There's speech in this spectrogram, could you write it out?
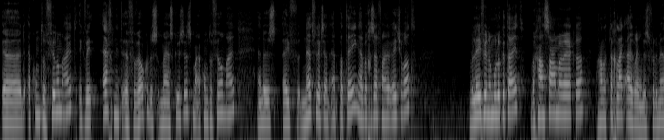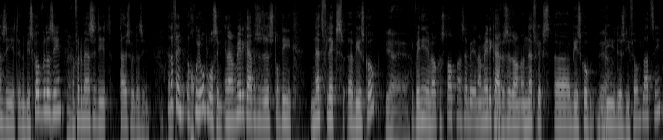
Eh, er komt een film uit. Ik weet echt niet even welke, dus mijn excuses. Maar er komt een film uit. En dus heeft Netflix en, en Pathé hebben gezegd van, weet je wat? We leven in een moeilijke tijd. We gaan samenwerken. We gaan het tegelijk uitbrengen. Dus voor de mensen die het in de bioscoop willen zien. Ja. En voor de mensen die het thuis willen zien. En dat vind ik een goede oplossing. In Amerika hebben ze dus toch die Netflix eh, bioscoop. Ja, ja, ja. Ik weet niet in welke stad, maar ze hebben in Amerika Ja. hebben ze dan een Netflix eh, bioscoop Ja. die dus die films laat zien.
